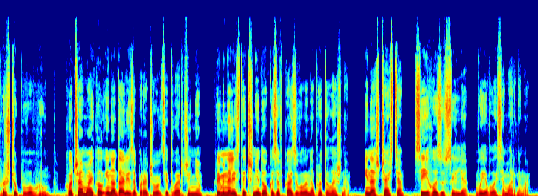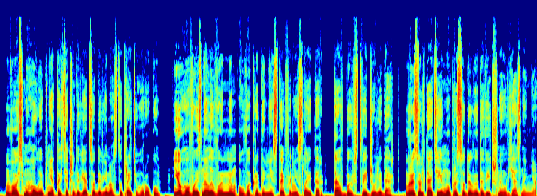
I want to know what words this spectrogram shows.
прощупував ґрунт. Хоча Майкл і надалі заперечував ці твердження, криміналістичні докази вказували на протилежне, і, на щастя, всі його зусилля виявилися марними. 8 липня 1993 року його визнали винним у викраденні Стефані Слейтер та вбивстві Джулі Дарт. В результаті йому присудили довічне ув'язнення.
